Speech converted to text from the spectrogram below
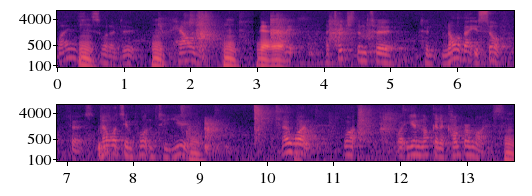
players. Mm. This is what I do. Mm. Empower them. mm. yeah, yeah, I, I teach them to, to know about yourself first. Know what's important to you. Mm. Know what, what, what you're not going to compromise. Mm.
